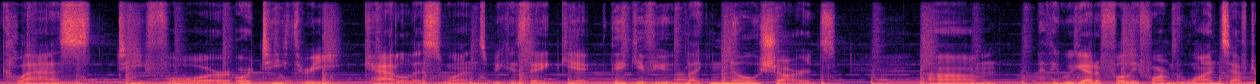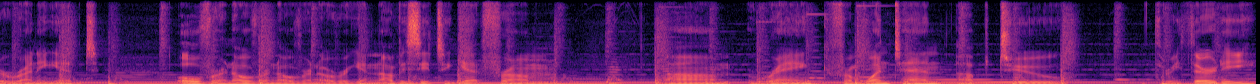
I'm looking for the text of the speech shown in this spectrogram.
class T4 or T3 catalyst ones because they get they give you like no shards. Um, I think we got a fully formed once after running it over and over and over and over again. And obviously, to get from um, rank from 110 up to 330,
